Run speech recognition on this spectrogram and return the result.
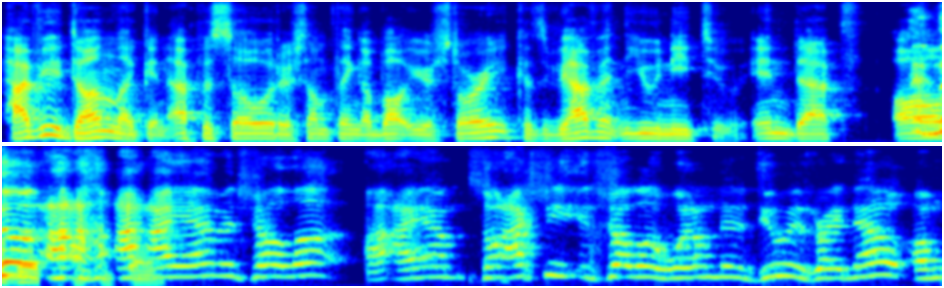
Have you done like an episode or something about your story? Because if you haven't, you need to in depth. All no, I, I, I am inshallah. I, I am. So actually, inshallah, what I'm going to do is right now I'm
